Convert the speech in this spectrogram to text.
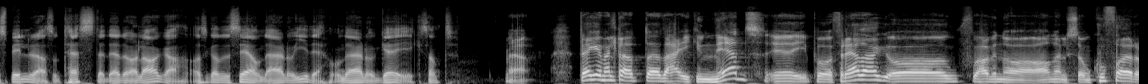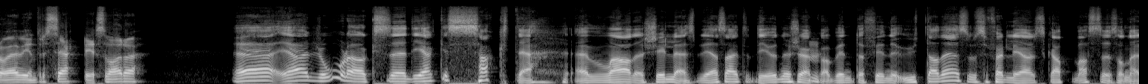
spillere som tester det du har laga, og så kan du se om det er noe i det, om det er noe gøy, ikke sant. Ja. VG meldte at eh, det her gikk ned eh, på fredag. og Har vi noe anelse om hvorfor, og er vi interessert i svaret? Uh, ja, Rolax de har ikke sagt det, hva det skyldes. De har sagt at de undersøker og begynt å finne ut av det, som selvfølgelig har skapt masse sånne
